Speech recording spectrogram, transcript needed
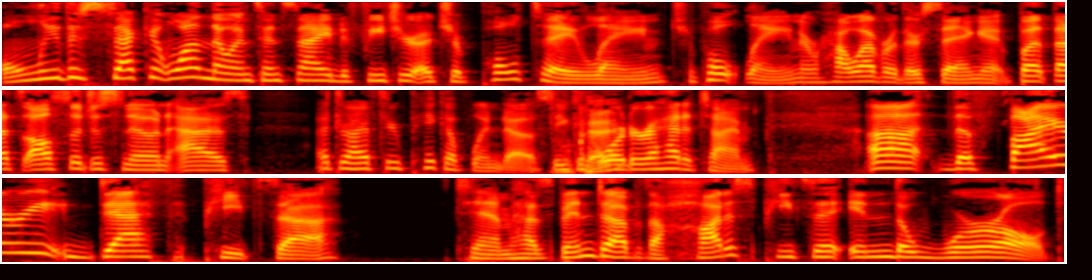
only the second one though in Cincinnati to feature a Chipotlane, Chipotle lane, or however they're saying it. But that's also just known as a drive-through pickup window, so you can Okay. order ahead of time. Uh, the Fiery Death Pizza, Tim, has been dubbed the hottest pizza in the world.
